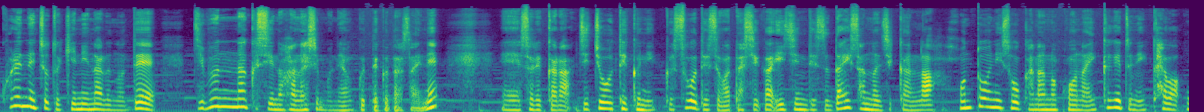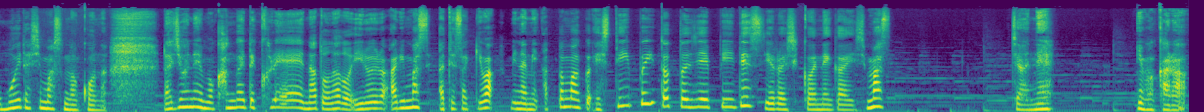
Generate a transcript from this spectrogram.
これね、ちょっと気になるので、自分なくしの話もね、送ってくださいね。えー、それから、自重テクニック、そうです、私が偉人です。第3の時間ら、本当にそうかなのコーナー、1ヶ月に1回は思い出しますのコーナー、ラジオネームを考えてくれなどなどいろいろあります。宛先は、みなみアットマーク stv.jp です。よろしくお願いします。じゃあね、今から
